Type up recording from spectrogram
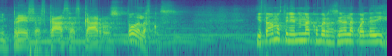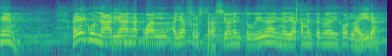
empresas, casas, carros, todas las cosas. Y estábamos teniendo una conversación en la cual le dije, ¿Hay algún área en la cual haya frustración en tu vida? Inmediatamente me dijo, la ira.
